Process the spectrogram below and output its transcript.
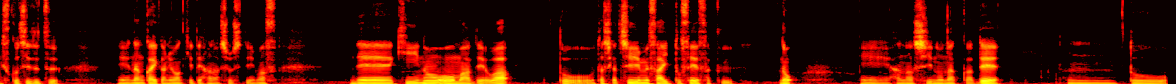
少しずつ、えー、何回かに分けて話をしています。で昨日まではと確かチームサイト制作の、えー、話の中でうんと、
